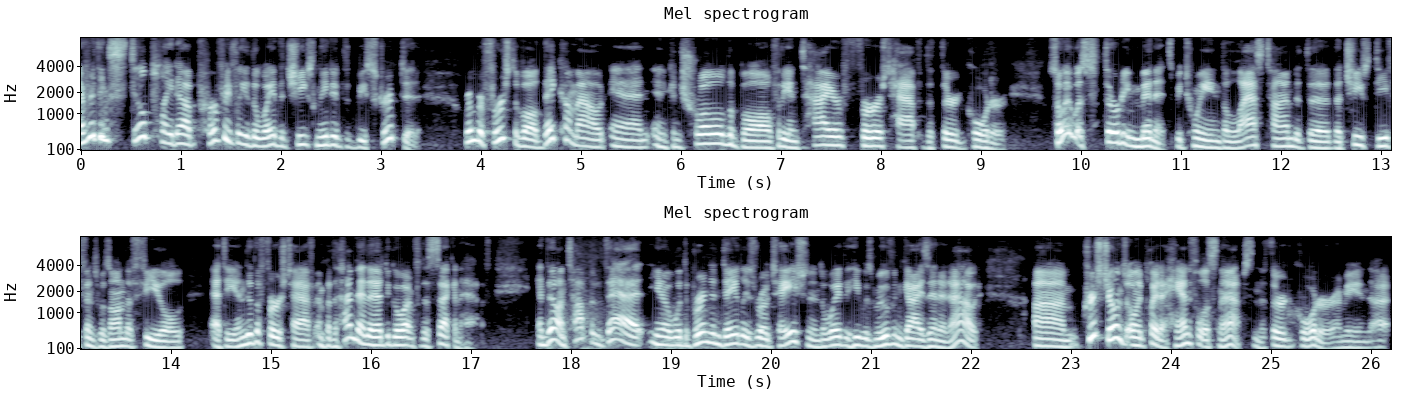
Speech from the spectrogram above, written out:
everything still played out perfectly the way the Chiefs needed to be scripted. Remember, first of all, they come out and and control the ball for the entire first half of the third quarter. So it was 30 minutes between the last time that the, the Chiefs defense was on the field at the end of the first half and by the time that they had to go out for the second half. And then on top of that, you know, with the Brendan Daly's rotation and the way that he was moving guys in and out, um, Chris Jones only played a handful of snaps in the third quarter. I mean, I,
